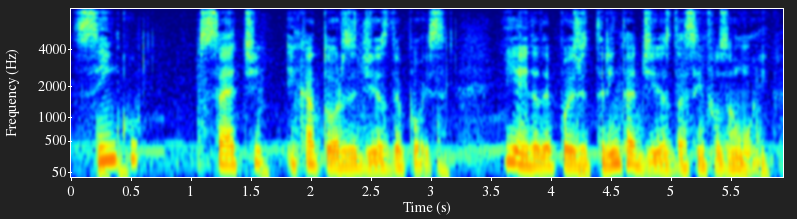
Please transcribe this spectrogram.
5, 7 e 14 dias depois, e ainda depois de 30 dias dessa infusão única.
